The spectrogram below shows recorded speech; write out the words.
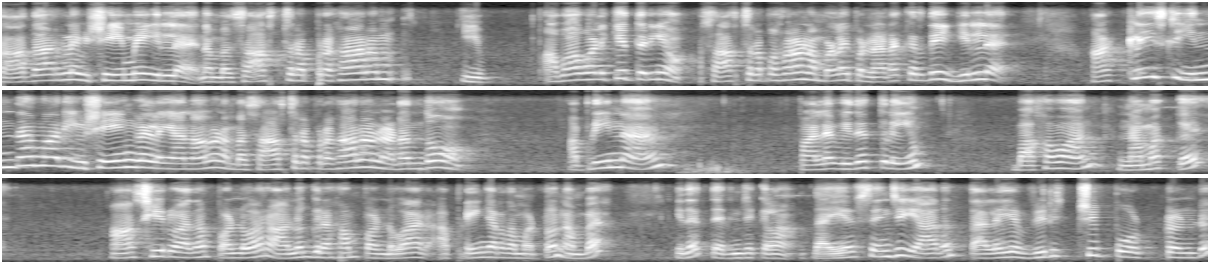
சாதாரண விஷயமே இல்லை. நம்ம சாஸ்திர பிரகாரம் அவாவளுக்கே தெரியும். சாஸ்திர பிரகாரம் நம்மளாம் இப்போ நடக்கிறதே இல்லை. அட்லீஸ்ட் இந்த மாதிரி விஷயங்களையானாலும் நம்ம சாஸ்திர பிரகாரம் நடந்தோம் அப்படின்னா பல விதத்துலேயும் பகவான் நமக்கு ஆசீர்வாதம் பண்ணுவார் அனுகிரகம் பண்ணுவார் அப்படிங்கிறத மட்டும் நம்ம இதை தெரிஞ்சுக்கலாம். தயவு செஞ்சு யாரும் தலையை விரித்து போட்டுண்டு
